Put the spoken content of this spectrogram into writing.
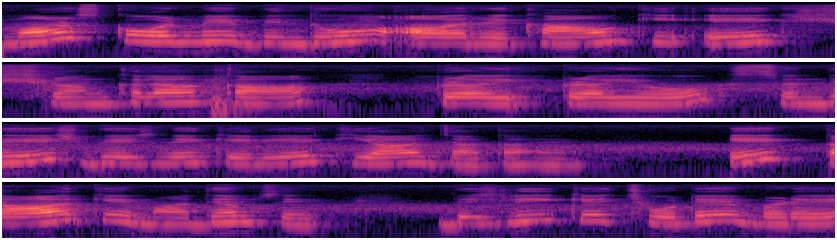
मॉर्स कोड में बिंदुओं और रेखाओं की एक श्रृंखला का प्रयोग संदेश भेजने के लिए किया जाता है। एक तार के माध्यम से बिजली के छोटे बड़े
